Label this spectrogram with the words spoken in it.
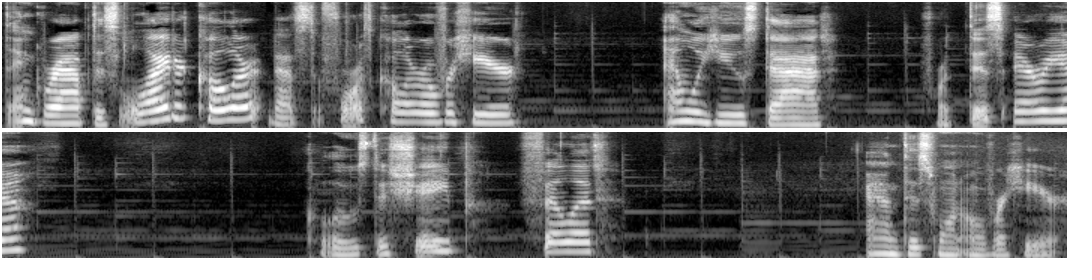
Then grab this lighter color. That's the fourth color over here. And we'll use that for this area. Close this shape, fill it. And this one over here.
